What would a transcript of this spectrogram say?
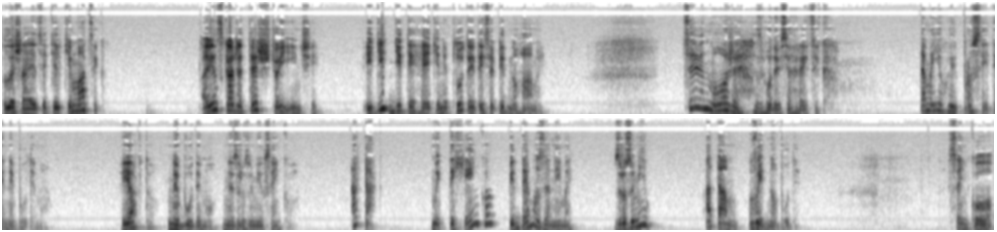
лишається тільки Мацик. А він скаже те, що й інші. Ідіть, діти, геть, і не плутайтеся під ногами. Це він може, згодився Грицик. Та ми його й просити не будемо. Як то не будемо? не зрозумів Сенько. А так, ми тихенько підемо за ними. Зрозумів? А там видно буде. Сенько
